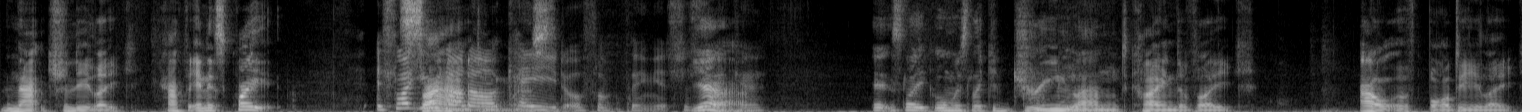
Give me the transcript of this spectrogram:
naturally like happy, and it's quite. It's like you're in an almost. arcade or something. It's just Yeah. like a It's like almost like a dreamland kind of like out of body like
